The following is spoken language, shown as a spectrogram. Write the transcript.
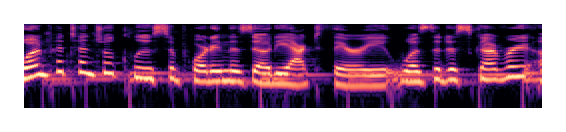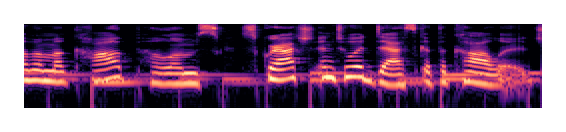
One potential clue supporting the Zodiac theory was the discovery of a macabre poem scratched into a desk at the college.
